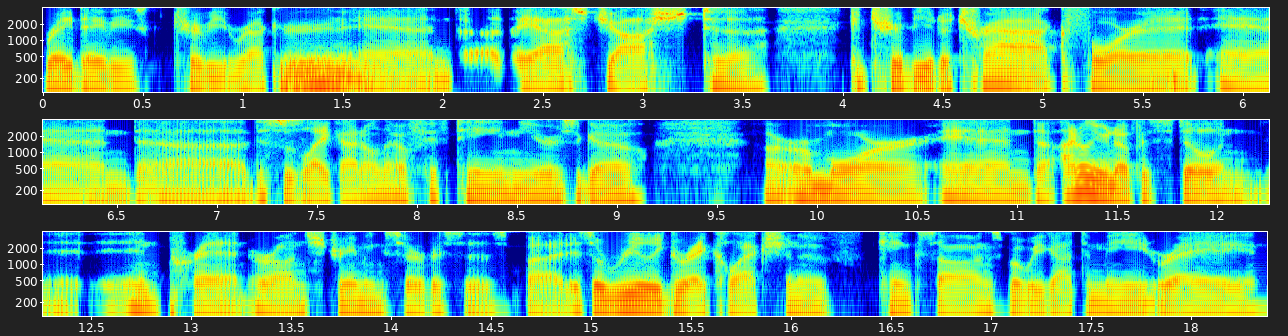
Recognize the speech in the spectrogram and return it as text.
Ray Davies tribute record, Mm. and uh, they asked Josh to contribute a track for it. And uh, this was like I don't know, 15 years ago or, or more. And uh, I don't even know if it's still in in print or on streaming services, but it's a really great collection of Kink songs. But we got to meet Ray and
